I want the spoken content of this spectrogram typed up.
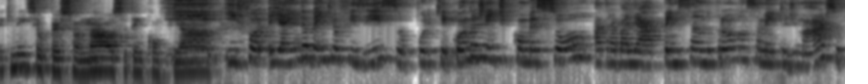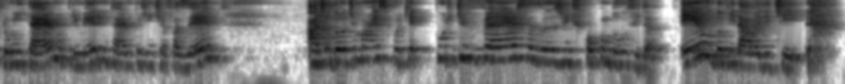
é que nem seu personal, você tem que confiar. E, e, foi, e ainda bem que eu fiz isso, porque quando a gente começou a trabalhar pensando para o lançamento de março, para o interno, o primeiro interno que a gente ia fazer, ajudou demais, porque por diversas vezes a gente ficou com dúvida. Eu duvidava de ti.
